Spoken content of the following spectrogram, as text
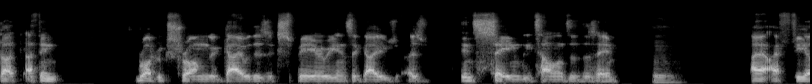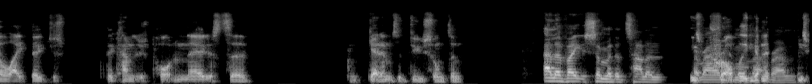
that I think Roderick Strong, a guy with his experience, a guy who's as insanely talented as him. Mm. I, I feel like they just they kind of just put him there just to get him to do something. elevate some of the talent He's around probably gonna he's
